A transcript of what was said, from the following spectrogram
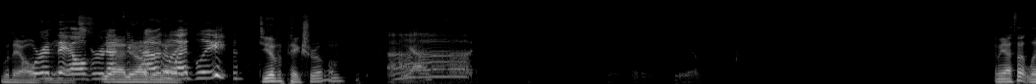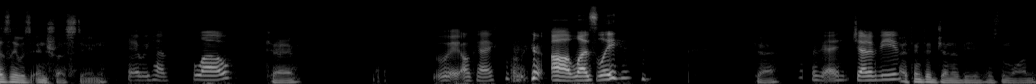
were they all? Weren't they all brunettes? Yeah, brunettes? they're all brunettes. Leslie. Do you have a picture of them? Yes. Uh, I mean, I thought Leslie was interesting. Okay, we have Flo. Okay. Wait, okay. uh, Leslie. Okay. Okay, Genevieve, I think that Genevieve was the one.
